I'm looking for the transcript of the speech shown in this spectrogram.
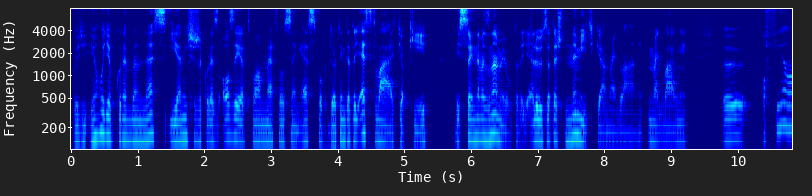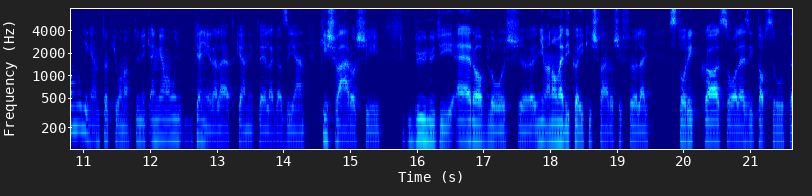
hogy ja, hogy akkor ebben lesz ilyen is, és akkor ez azért van, mert valószínűleg ez fog történni. Tehát, hogy ezt váltja ki, és szerintem ez nem jó. Tehát egy előzetest nem így kell megválni, megvágni. Ö, a film amúgy igen, tök jónak tűnik. Engem amúgy kenyére lehet kenni tényleg az ilyen kisvárosi, bűnügyi, elrablós, nyilván amerikai kisvárosi főleg sztorikkal, szóval ez itt abszolút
